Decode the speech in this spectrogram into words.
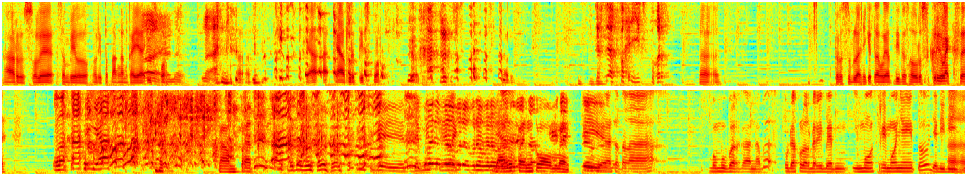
harus soalnya sambil ngelipet tangan kayak Oh, e-sport Nah, nah, anjir. kayak, kayak atlet e-sport Harus. harus Kenapa e-sport? Heeh. terus sebelahnya kita ngeliat dinosaurus Skrillex ya Wah, iya. Kampret. betul betul betul. Iya, Baru pengen komen. Iya, setelah membubarkan apa udah keluar dari band emo skrimonya itu jadi DJ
